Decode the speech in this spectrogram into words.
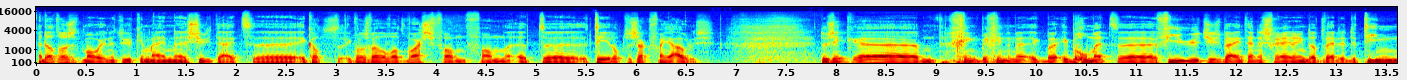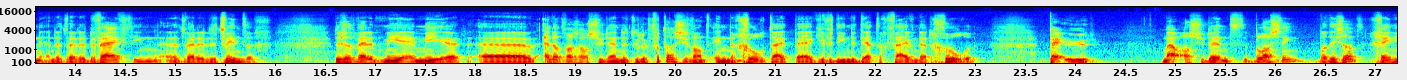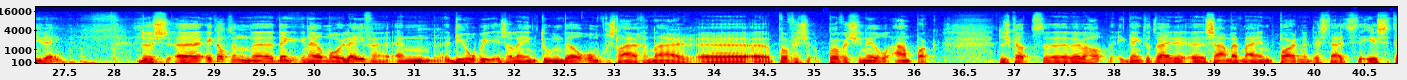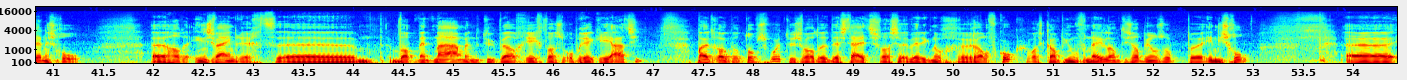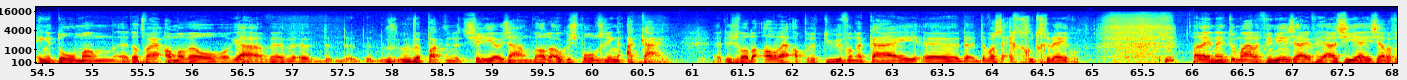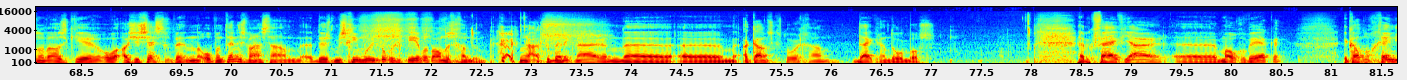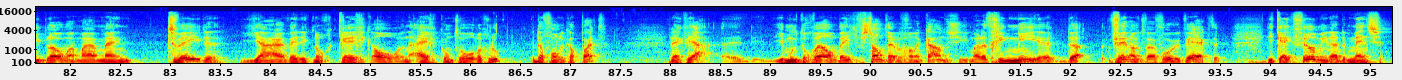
En dat was het mooie natuurlijk in mijn eh, studietijd. Ik, had, ik was wel wat wars van, van het teren op de zak van je ouders. Dus ik ging beginnen met, ik, ik begon met vier uurtjes bij een tennisvereniging. Dat werden de tien en dat werden de vijftien en dat werden de twintig. Dus dat werd het meer en meer. En dat was als student natuurlijk fantastisch. Want in de guldentijdperk, je verdiende 30, 35 gulden per uur. Nou, als student, belasting, wat is dat? Geen idee. Dus eh, ik had een, eh, denk ik een heel mooi leven. En die hobby is alleen toen wel omgeslagen naar eh, profes- professioneel aanpak. Dus ik, had, we had, ik denk dat wij samen met mijn partner destijds de eerste tennisschool hadden in Zwijndrecht. wat met name natuurlijk wel gericht was op recreatie. Maar het ook wel topsport. Dus we hadden destijds, was, weet ik nog, Ralf Kok, was kampioen van Nederland. Die zat bij ons op, in die school. Eh, Inge Dolman, eh, dat waren allemaal wel, ja, we, we, we pakten het serieus aan. We hadden ook een sponsoring, Akai. Eh, Dus we hadden allerlei apparatuur van Akai. dat was echt goed geregeld. Alleen mijn toenmalige vriendin zei van ja, zie jij jezelf nog wel eens een keer o- als je 60 bent op een tennisbaan staan. Dus misschien moet je toch eens een keer wat anders gaan doen. Nou, toen ben ik naar een eh, accountskantoor gegaan, Dijker en Doornbos. Heb ik vijf jaar mogen werken. Ik had nog geen diploma, maar mijn tweede jaar, weet ik nog, kreeg ik al een eigen controlegroep. Dat vond ik apart. Ik denk van ja, eh, je moet toch wel een beetje verstand hebben van accountancy. Maar dat ging meer, de vennoot waarvoor ik werkte, die keek veel meer naar de mensen.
